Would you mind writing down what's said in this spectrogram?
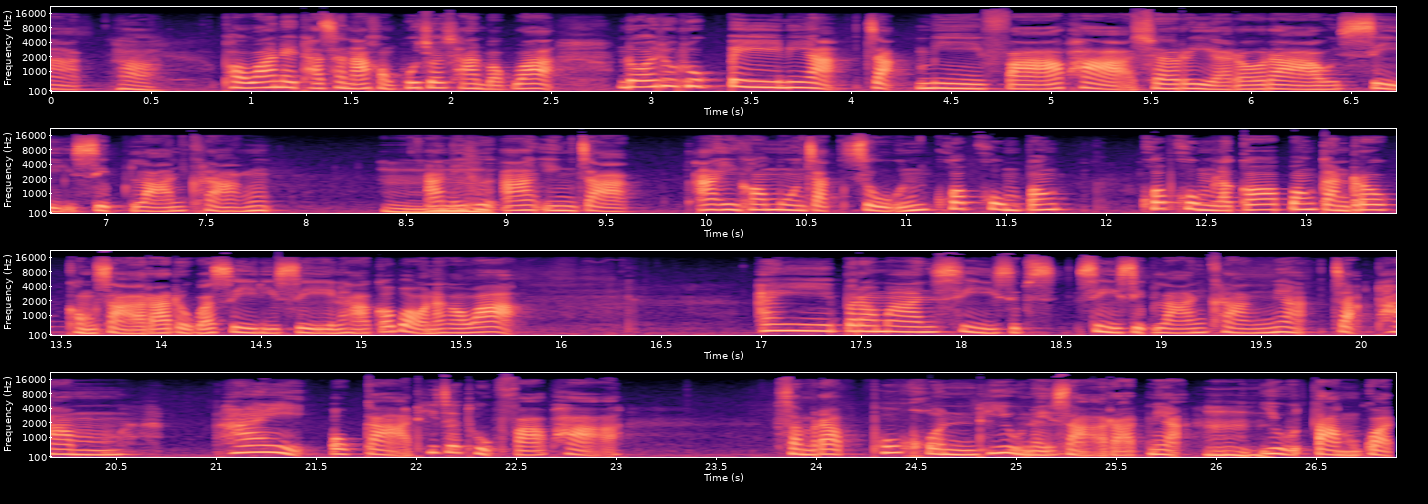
มากค่ะ เพราะว่าในทัศนะของผู้เชี่ยวชาญบอกว่า โดยทุกๆ ปีเนี่ยจะมีฟ้าผ่าเฉลี่ยราวๆ40 ล้านครั้ง อันนี้คืออ้างอิงจากอ้างอิงข้อมูลจากศูนย์ ควบคุมป้องควบคุมแล้วก็ป้องกันโรคของสหรัฐหรือว่า CDC นะคะ ก็บอกนะคะว่าไอประมาณ 40 40 ล้านครั้งเนี่ยจะทำให้โอกาสที่จะถูกฟ้าผ่าสำหรับผู้คนที่อยู่ในสหรัฐเนี่ยอืมอยู่ต่ำกว่า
